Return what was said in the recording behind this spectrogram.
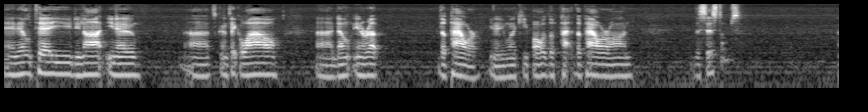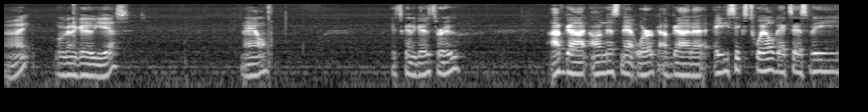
and it'll tell you do not, you know, uh, it's gonna take a while. Uh, don't interrupt the power. You know, you wanna keep all the, the power on the systems. All right, we're gonna go yes. Now, it's going to go through. I've got on this network, I've got a 8612 XSV,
